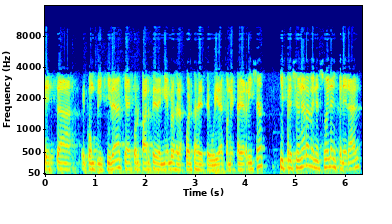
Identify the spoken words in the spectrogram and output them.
esa eh, complicidad que hay por parte de miembros de las fuerzas de seguridad con esta guerrilla y presionar a Venezuela en general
